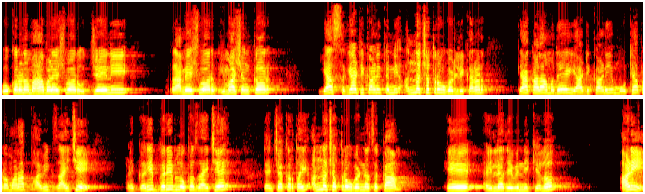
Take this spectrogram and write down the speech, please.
गोकर्ण महाबळेश्वर उज्जैनी रामेश्वर भीमाशंकर या सगळ्या ठिकाणी त्यांनी अन्नछत्र उघडली. कारण त्या काळामध्ये या ठिकाणी मोठ्या प्रमाणात भाविक जायचे आणि गरीब गरीब लोक जायचे. त्यांच्याकरताही अन्नछत्र उघडण्याचं काम हे अहिल्यादेवींनी केलं. आणि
